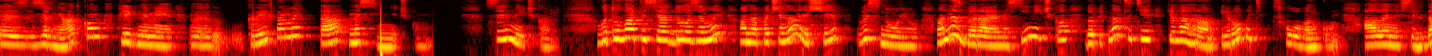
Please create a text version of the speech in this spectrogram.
е, зернятком, хлібними е, крихтами та насіннячком. Синичка. Готуватися до зими вона починає ще весною. Вона збирає насіннячко до 15 кг і робить схованку. Але не завжди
